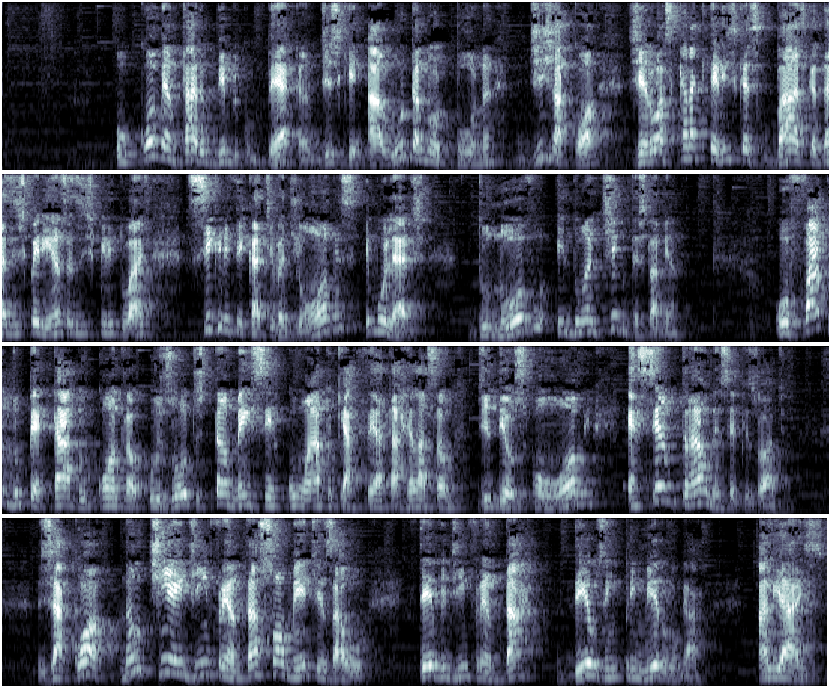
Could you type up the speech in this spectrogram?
O comentário bíblico Beckham diz que a luta noturna de Jacó gerou as características básicas das experiências espirituais significativas de homens e mulheres do Novo e do Antigo Testamento. O fato do pecado contra os outros também ser um ato que afeta a relação de Deus com o homem é central nesse episódio. Jacó não tinha de enfrentar somente Esaú, teve de enfrentar Deus em primeiro lugar. Aliás,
